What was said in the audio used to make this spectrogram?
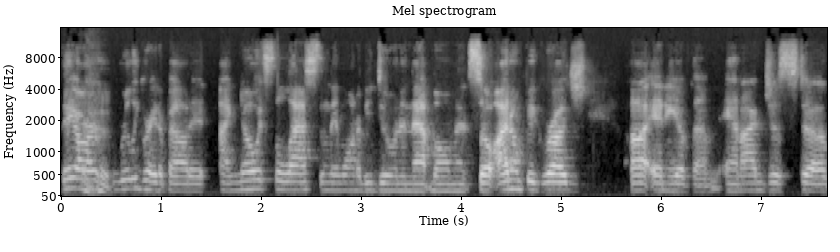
They are really great about it. I know it's the last thing they want to be doing in that moment, so I don't begrudge uh, any of them. And I'm just, uh,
